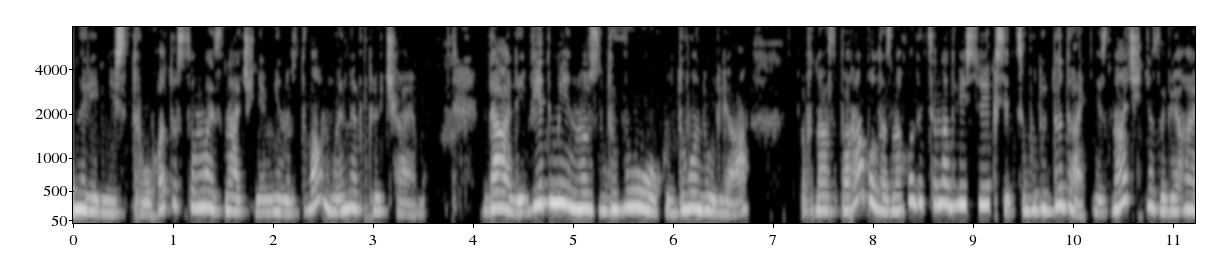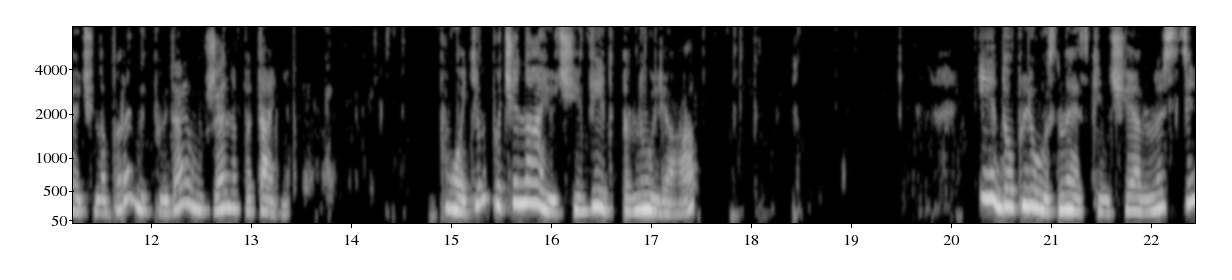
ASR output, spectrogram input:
нерівність друга, то саме значення мінус 2 ми не включаємо. Далі від мінус 2 до 0 в нас парабола знаходиться над вісю х, це будуть додатні значення, забігаючи наперед, відповідаємо вже на питання. Потім, починаючи від нуля і до плюс нескінченності,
